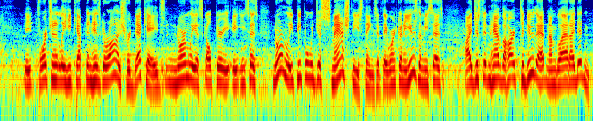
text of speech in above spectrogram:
he, fortunately, he kept in his garage for decades. Normally, a sculptor, he, he, says, normally people would just smash these things if they weren't going to use them. He says, I just didn't have the heart to do that, and I'm glad I didn't.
